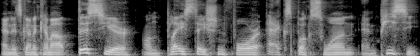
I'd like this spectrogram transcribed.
and it's going to come out this year on PlayStation 4, Xbox One, and PC.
